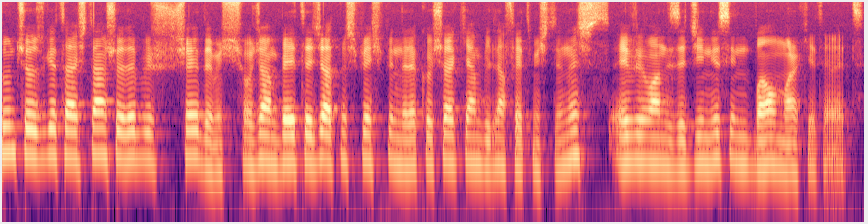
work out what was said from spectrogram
Tunç Özgetaş'tan şöyle bir şey demiş. Hocam BTC 65 bin lira koşarken bir laf etmiştiniz. Everyone is a genius in bull market. Evet.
